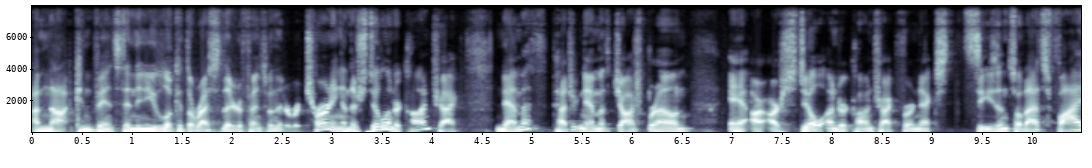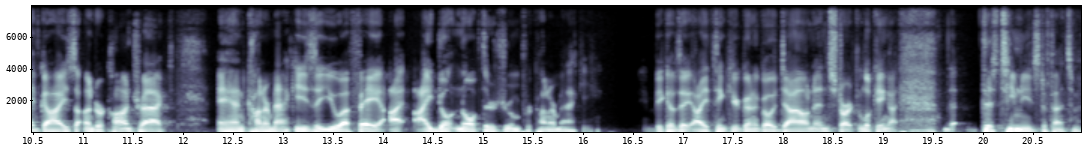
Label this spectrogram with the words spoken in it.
I'm not convinced. And then you look at the rest of their defensemen that are returning and they're still under contract. Nemeth, Patrick Nemeth, Josh Brown eh, are, are still under contract for next season. So that's five guys under contract. And Connor Mackey is a UFA. I, I don't know if there's room for Connor Mackey because I, think you're going to go down and start looking this team needs defensemen.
